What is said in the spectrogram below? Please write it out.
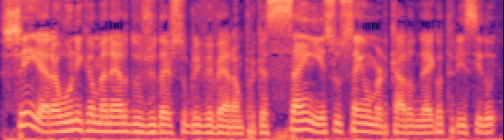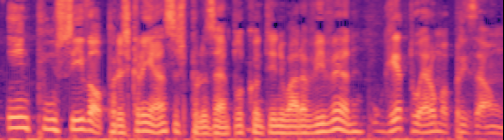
Sim, era a única maneira dos judeus sobreviverem, porque sem isso, sem o mercado negro, teria sido impossível para as crianças, por exemplo, continuar a viver. O gueto era uma prisão,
